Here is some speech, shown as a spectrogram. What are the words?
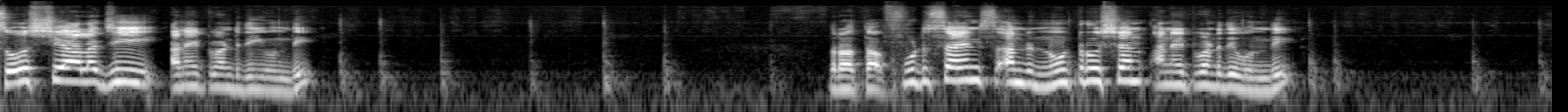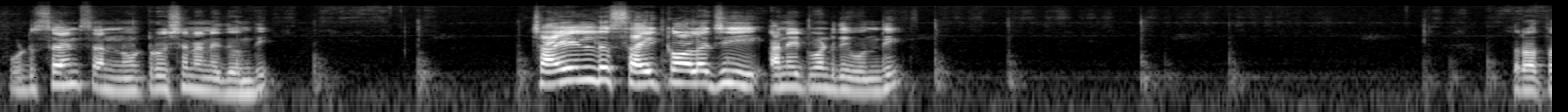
సోషియాలజీ అనేటువంటిది ఉంది. తర్వాత ఫుడ్ సైన్స్ అండ్ న్యూట్రిషన్ అనేటువంటిది ఉంది. ఫుడ్ సైన్స్ అండ్ న్యూట్రిషన్ అనేది ఉంది. చైల్డ్ సైకాలజీ అనేటువంటిది ఉంది. తర్వాత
